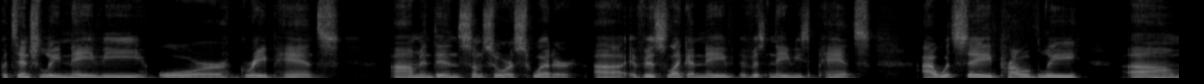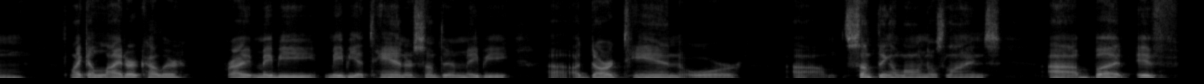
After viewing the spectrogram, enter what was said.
potentially navy or gray pants, um, and then some sort of sweater. Uh, if it's like a navy, if it's navy's pants, I would say probably um, like a lighter color, right? Maybe maybe a tan or something, maybe uh, a dark tan or um, something along those lines. Uh, but if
